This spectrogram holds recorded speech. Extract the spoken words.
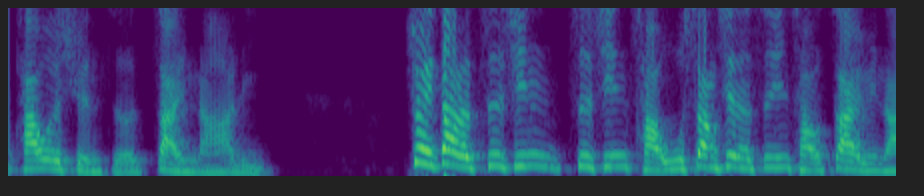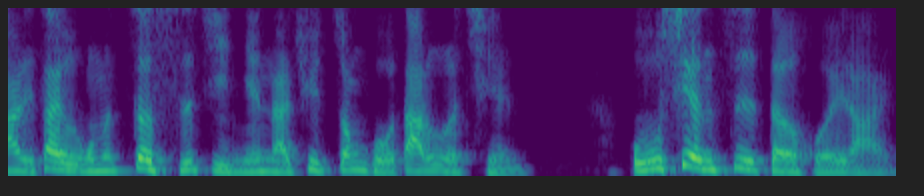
他会选择在哪里？最大的资金资金潮，无上限的资金潮在于哪里？在于我们这十几年来去中国大陆的钱无限制的回来。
